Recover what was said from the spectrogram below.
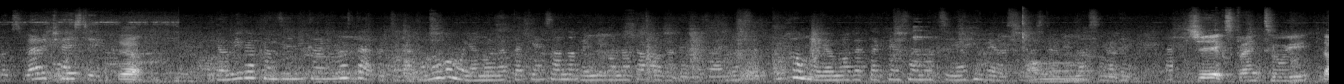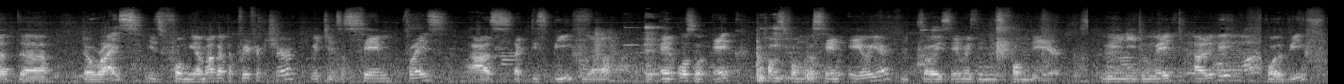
Looks very tasty. Yeah. 色味が完全に変わりましたこちら卵も山形県産の紅花卵でございますご飯も山形県産のつや姫を使用しておりますので she explained to me that uh, the rice is from Yamagata Prefecture, which is the same place as like this beef. Yeah. And also egg comes from the same area, so it's everything is from there. We need to wait a little bit for the beef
